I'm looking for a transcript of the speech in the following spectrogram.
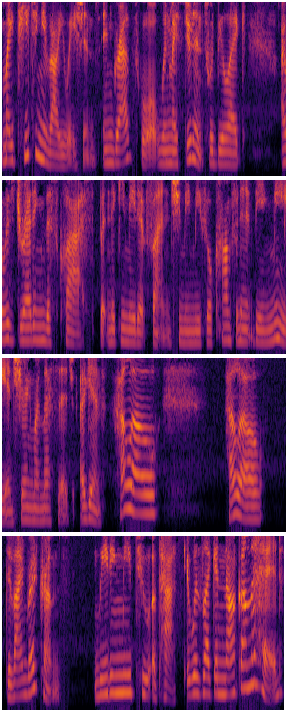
my teaching evaluations in grad school when my students would be like, I was dreading this class, but Nikki made it fun. She made me feel confident being me and sharing my message. Again, hello, hello, divine breadcrumbs, leading me to a path. It was like a knock on the head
